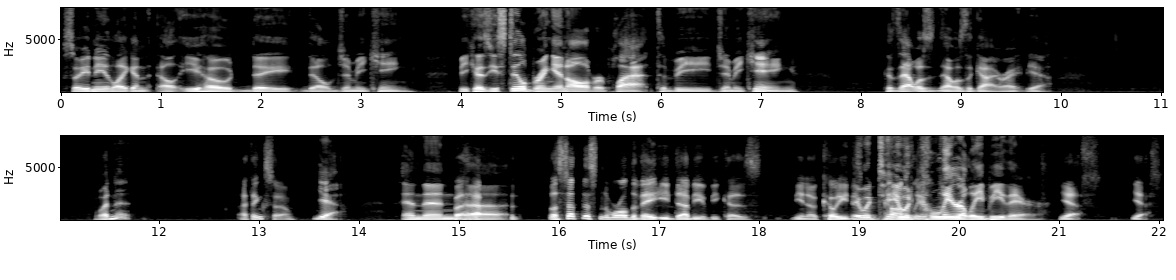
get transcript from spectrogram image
So you need like an El Hijo de del Jimmy King, because you still bring in Oliver Platt to be Jimmy King, because that was that was the guy, right? Yeah, wasn't it? I think so. Yeah, and then But, uh, but let's set this in the world of AEW because you know Cody. Just it would t- it would clearly be there. yes, yes.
